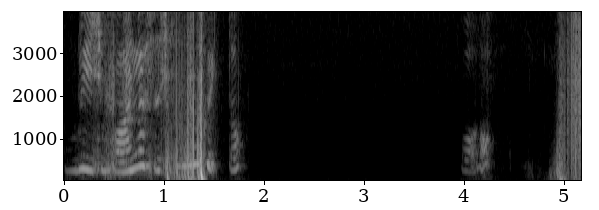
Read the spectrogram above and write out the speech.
우리 지금 마이너스 16개 있다. 뭐 알아?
